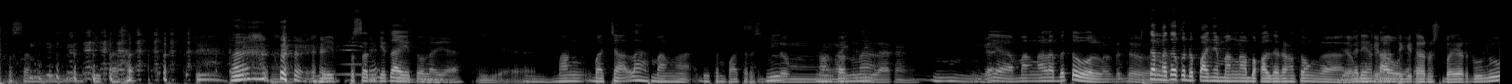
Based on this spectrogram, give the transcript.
pesan kita pesan kita itulah ya Iya. mang bacalah manga di tempat resmi Belum manga itu nontonlah. Mm, Enggak. Iya manga lah betul. Betul. Kita nggak tahu ke depannya manga bakal dilarang atau enggak. Ya, Gak ada yang tahu. nanti ya kita kan? harus bayar dulu.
